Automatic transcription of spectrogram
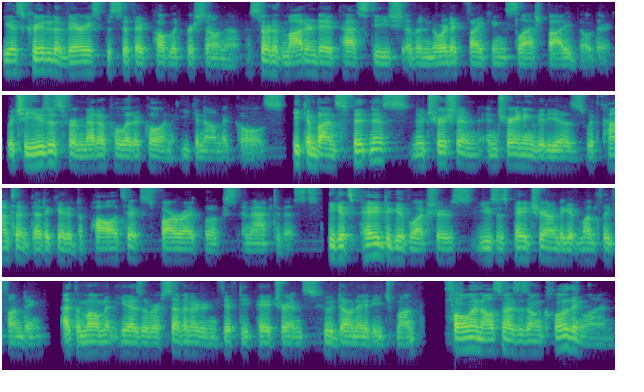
He has created a very specific public persona, a sort of modern day pastiche of a Nordic Viking slash bodybuilder, which he uses for metapolitical and economic goals. He combines fitness, nutrition, and training videos with content dedicated to politics, far right books, and activists. He gets paid to give lectures, uses Patreon to get monthly funding. At the moment, he has over 750 patrons who donate each month. Follin also has his own clothing line,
